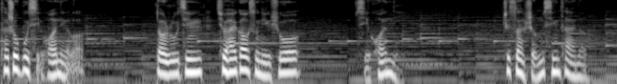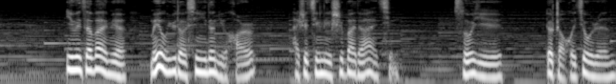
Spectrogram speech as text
他说不喜欢你了，到如今却还告诉你说喜欢你，这算什么心态呢？因为在外面没有遇到心仪的女孩，还是经历失败的爱情，所以要找回旧人。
